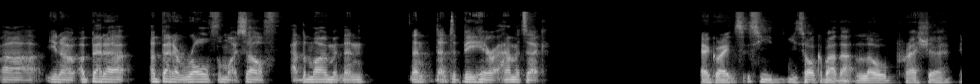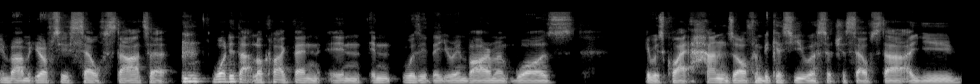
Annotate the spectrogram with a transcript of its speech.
uh you know a better a better role for myself at the moment than than than to be here at Hammertech. Yeah, great. So you, you talk about that low pressure environment. You're obviously a self starter. what did that look like then? In in was it that your environment was it was quite hands off, and because you were such a self starter, you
